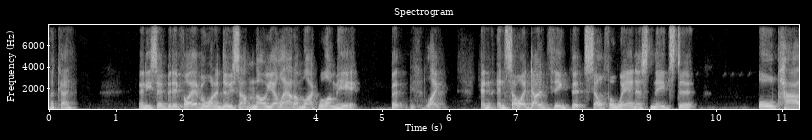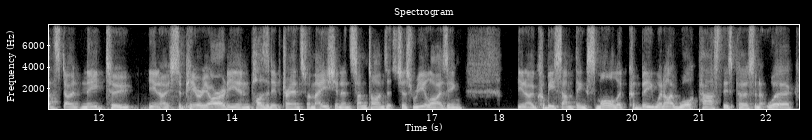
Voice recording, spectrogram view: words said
okay. And he said, but if I ever want to do something, I'll yell out. I'm like, well, I'm here. But like, and and so I don't think that self awareness needs to all paths don't need to, you know, superiority and positive transformation. And sometimes it's just realizing, you know, it could be something small. It could be when I walk past this person at work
